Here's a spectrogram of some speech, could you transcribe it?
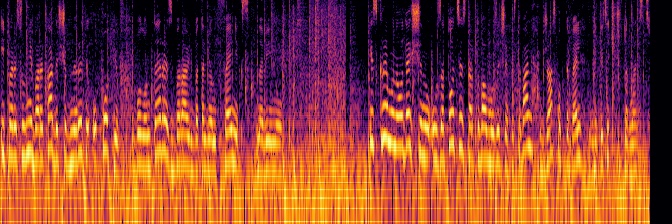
і пересувні барикади, щоб не рити окопів. Волонтери збирають батальйон Фенікс на війну. Із Криму на Одещину у Затоці стартував музичний фестиваль Джаз Коктебель 2014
